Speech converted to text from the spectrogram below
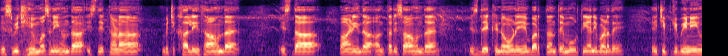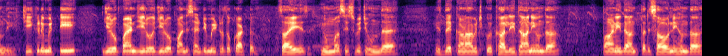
ਇਸ ਵਿੱਚ ਹਿਊਮਸ ਨਹੀਂ ਹੁੰਦਾ, ਇਸ ਦੇ ਕਣਾਂ ਵਿੱਚ ਖਾਲੀ ਥਾਂ ਹੁੰਦਾ ਹੈ। ਇਸ ਦਾ ਪਾਣੀ ਦਾ ਅੰਤਰ ਰਿਸਾਅ ਹੁੰਦਾ ਹੈ। ਇਸ ਦੇ ਖਿਡੌਣੇ, ਬਰਤਨ ਤੇ ਮੂਰਤੀਆਂ ਨਹੀਂ ਬਣਦੇ, ਇਹ ਚਿਪਚਿਪੀ ਨਹੀਂ ਹੁੰਦੀ। ਚੀਕਣੀ ਮਿੱਟੀ 0.005 ਸੈਂਟੀਮੀਟਰ ਤੋਂ ਘੱਟ ਸਾਈਜ਼ ਹਿਊਮਸ ਇਸ ਵਿੱਚ ਹੁੰਦਾ ਹੈ। ਇਸ ਦੇ ਕਣਾਂ ਵਿੱਚ ਕੋਈ ਖਾਲੀ ਥਾਂ ਨਹੀਂ ਹੁੰਦਾ, ਪਾਣੀ ਦਾ ਅੰਤਰ ਰਿਸਾਅ ਨਹੀਂ ਹੁੰਦਾ।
